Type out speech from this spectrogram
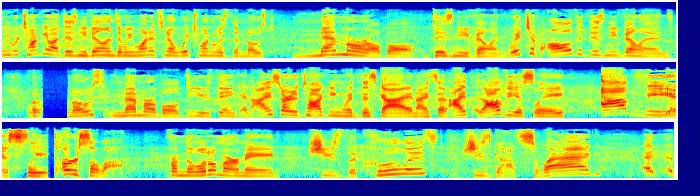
we were talking about Disney villains and we wanted to know which one was the most memorable Disney villain. Which of all the Disney villains was most memorable do you think? And I started talking with this guy and I said, I obviously, obviously Ursula from The Little Mermaid. She's the coolest. She's got swag. It- uh,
